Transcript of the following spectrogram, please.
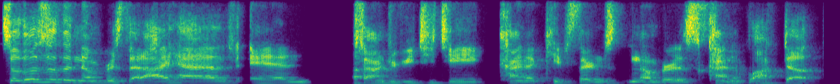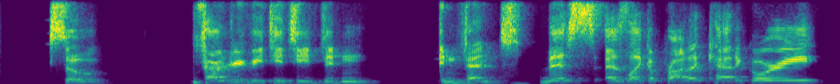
So those are the numbers that I have. And Foundry VTT kind of keeps their numbers kind of locked up. So Foundry VTT didn't invent this as like a product category.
